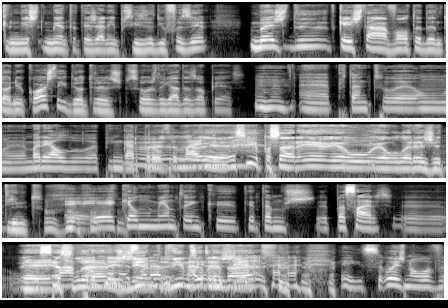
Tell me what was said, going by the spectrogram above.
que neste momento até já nem precisa de o fazer, mas de, de, quem está à volta de António Costa e de outras pessoas ligadas ao PS. Uhum. Uh, portanto, eh, um amarelo a pingar para o vermelho. É, assim a passar, é, é, o, é o laranja tinto. É, é, aquele momento em que tentamos passar uh, o é, aceleramos, devíamos abrandar. é isso. Hoje não houve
